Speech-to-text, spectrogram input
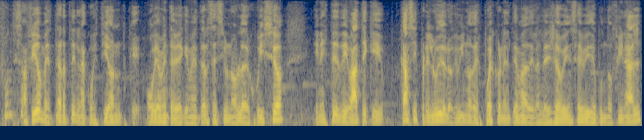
Fue un desafío meterte en la cuestión, que obviamente había que meterse si uno habla del juicio, en este debate que casi es preludio de lo que vino después con el tema de las leyes de audiencia de video y punto final,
